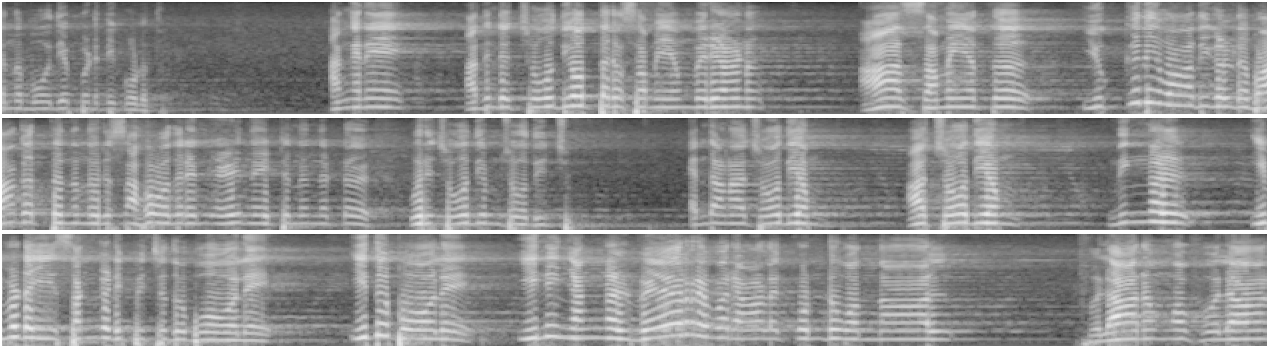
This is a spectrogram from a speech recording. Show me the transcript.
എന്ന് ബോധ്യപ്പെടുത്തി കൊടുത്തു. അങ്ങനെ അതിന്റെ ചോദ്യോത്തര സമയം വരികയാണ് ആ സമയത്ത് യുക്തിവാദികളുടെ ഭാഗത്ത് നിന്ന് ഒരു സഹോദരൻ എഴുന്നേറ്റ് നിന്നിട്ട് ഒരു ചോദ്യം ചോദിച്ചു. എന്താണ് ആ ചോദ്യം? ആ ചോദ്യം നിങ്ങൾ ഇവിടെ ഈ സംഘടിപ്പിച്ചതുപോലെ ഇതുപോലെ ഇനി ഞങ്ങൾ വേറെ ഒരാളെ കൊണ്ടുവന്നാൽ ഫുലാനും ഫുലാൻ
